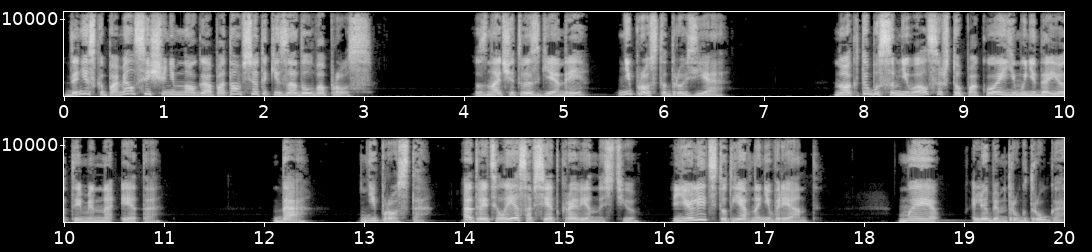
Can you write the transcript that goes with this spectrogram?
Дениска помялся еще немного, а потом все-таки задал вопрос. «Значит, вы с Генри не просто друзья?» Ну а кто бы сомневался, что покоя ему не дает именно это? «Да, не просто», — ответила я со всей откровенностью. Юлить тут явно не вариант. «Мы любим друг друга».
